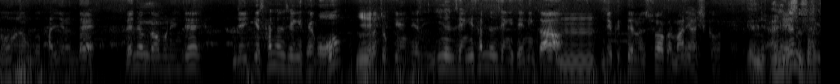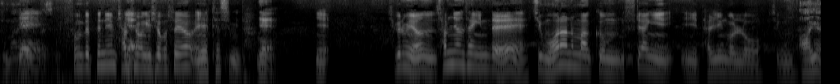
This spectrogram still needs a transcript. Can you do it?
어느 정도 달리는데 내년 가면 이제 이제 이게 4년생이 되고 예. 저쪽 게 이제 2년생이 3년생이 되니까 음, 이제 그때는 수확을 많이 하실 것 같아요. 예, 네, 알겠습니다. 수확이 좀 많이 예. 될것 같습니다. 송 대표님 잠시만 계셔보세요. 예, 됐습니다. 예. 그러면 3년생인데 지금 원하는 만큼 수량이 이 달린 걸로 지금 아, 예.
